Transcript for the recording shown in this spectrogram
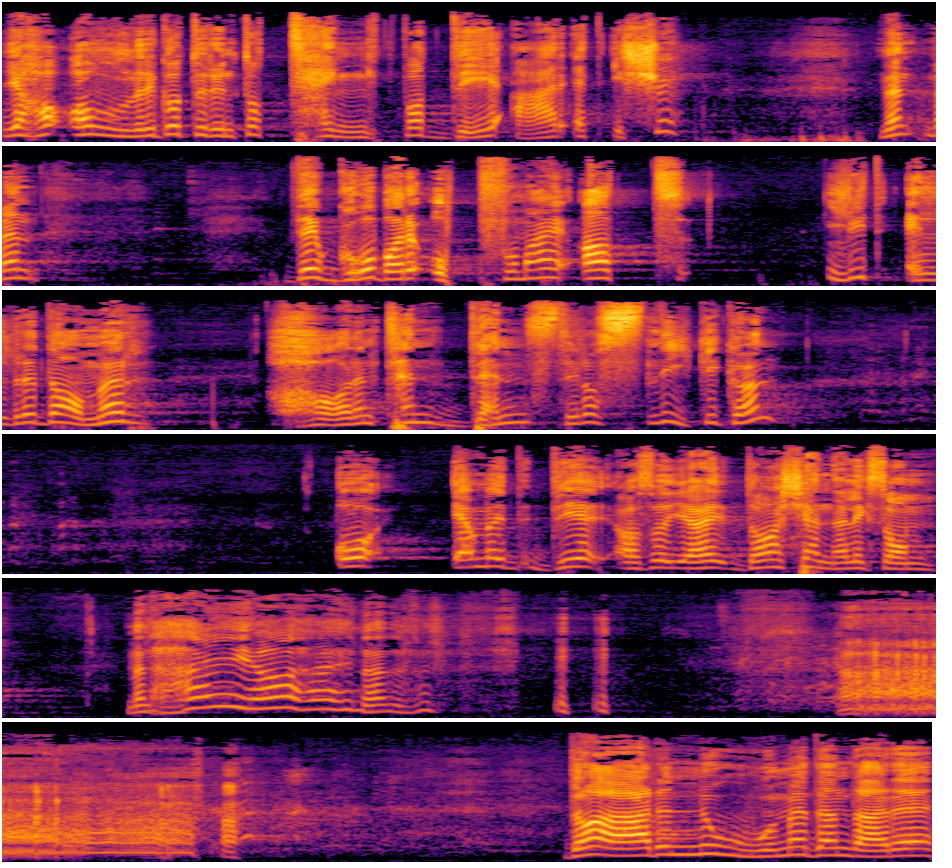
jeg har aldri gått rundt og tenkt på at det er et issue. Men, men det går bare opp for meg at litt eldre damer har en tendens til å snike i køen. Og ja, det, altså, jeg, da kjenner jeg liksom Men hei, ja hei, nei. Da er det noe med den derre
